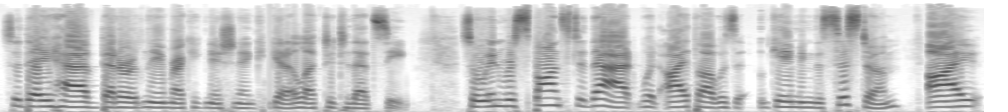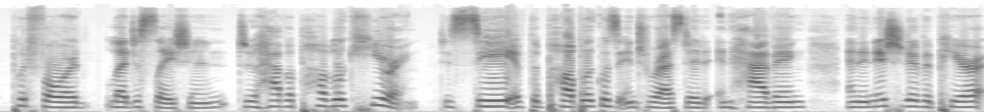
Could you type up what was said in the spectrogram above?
so they have better name recognition and can get elected to that seat. So, in response to that, what I thought was gaming the system, I put forward legislation to have a public hearing to see if the public was interested in having an initiative appear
